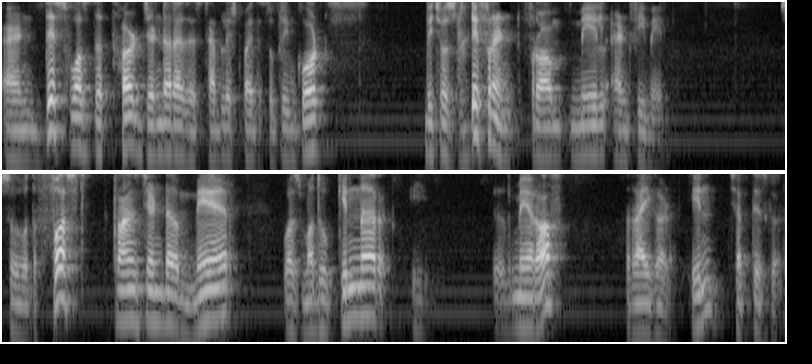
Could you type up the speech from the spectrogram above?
and this was the third gender as established by the Supreme Court, which was different from male and female. So the first transgender mayor was Madhu Kinnar, mayor of Raigarh in Chhattisgarh.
